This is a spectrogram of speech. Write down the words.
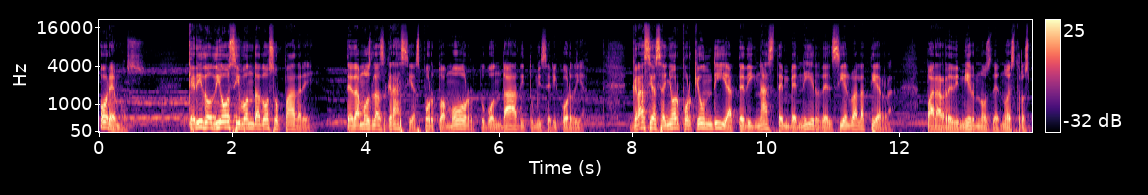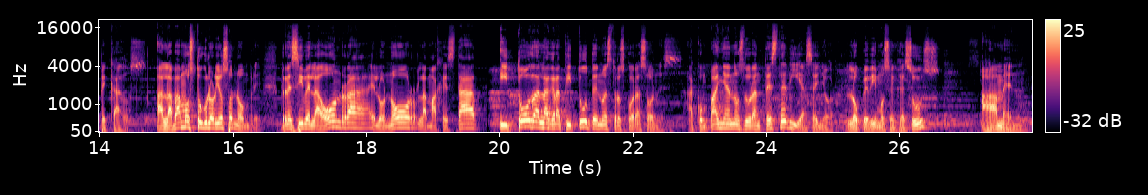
Oremos. Querido Dios y bondadoso Padre, te damos las gracias por tu amor, tu bondad y tu misericordia. Gracias Señor porque un día te dignaste en venir del cielo a la tierra para redimirnos de nuestros pecados. Alabamos tu glorioso nombre. Recibe la honra, el honor, la majestad y toda la gratitud de nuestros corazones. Acompáñanos durante este día, Señor. Lo pedimos en Jesús. Amén.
